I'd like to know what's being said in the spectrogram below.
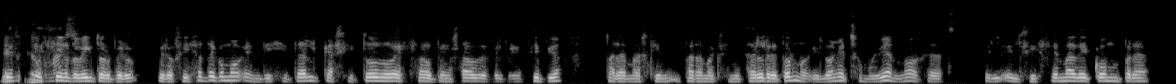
Es, es cierto, Víctor, pero, pero fíjate cómo en digital casi todo ha estado pensado desde el principio para, para maximizar el retorno y lo han hecho muy bien, ¿no? O sea, el, el sistema de compra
